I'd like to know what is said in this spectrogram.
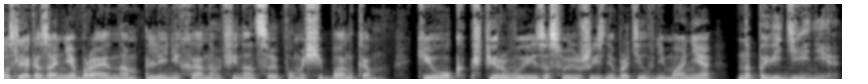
После оказания Брайаном Лениханом финансовой помощи банкам, Киок впервые за свою жизнь обратил внимание на поведение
